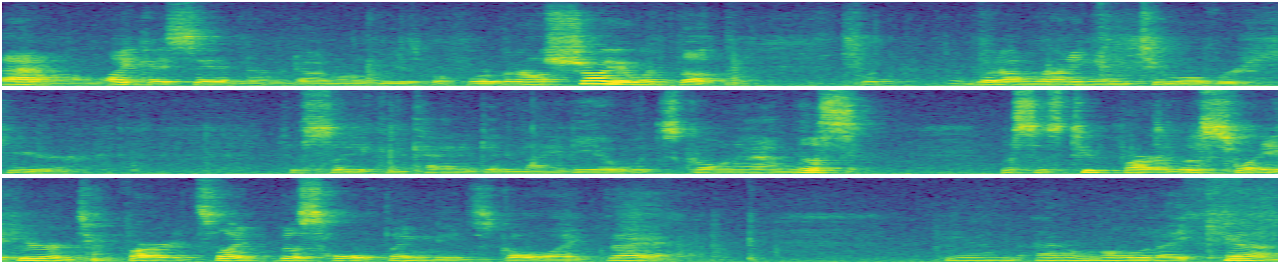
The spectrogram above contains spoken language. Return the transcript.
I don't know, like I say, I've never done one of these before, but I'll show you what the, what, what I'm running into over here. Just so you can kind of get an idea what's going on. This, this is too far this way here and too far, it's like this whole thing needs to go like that. And I don't know that I can.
